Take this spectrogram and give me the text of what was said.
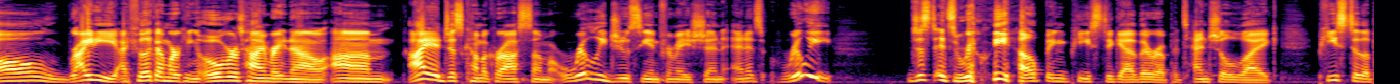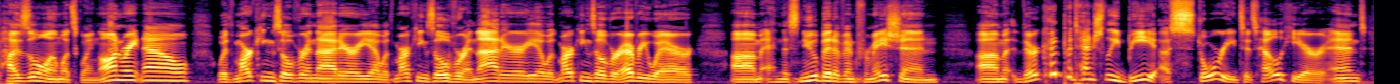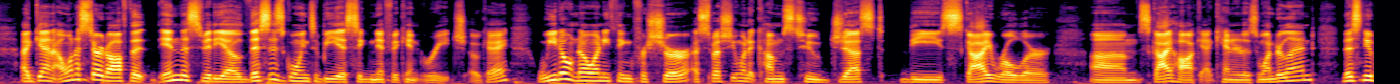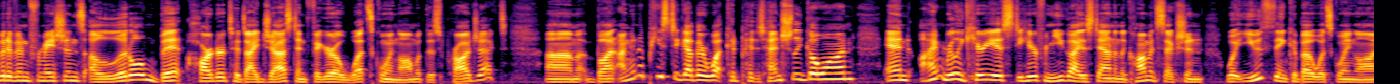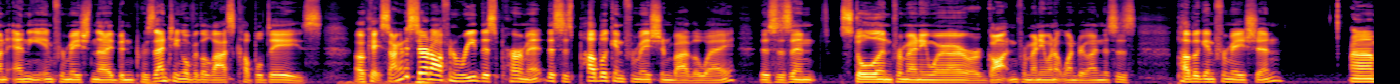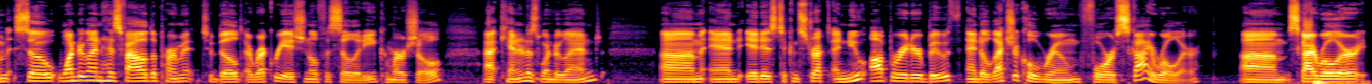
Alrighty, I feel like I'm working overtime right now. Um, I had just come across some really juicy information, and it's really just it's really helping piece together a potential like piece to the puzzle on what's going on right now with markings over in that area, with markings over in that area, with markings over everywhere, um, and this new bit of information. Um, there could potentially be a story to tell here. And again, I want to start off that in this video, this is going to be a significant reach, okay? We don't know anything for sure, especially when it comes to just the Sky Roller um, Skyhawk at Canada's Wonderland. This new bit of information's a little bit harder to digest and figure out what's going on with this project, um, but I'm going to piece together what could potentially go on, and I'm really curious to hear from you guys down in the comment section what you think about what's going on and the information that I've been presenting over the last couple days. Okay, so I'm going to start off and read this permit. This is public information, by the way. This isn't stolen from anywhere or gotten from anyone at Wonderland. This is public information. Um, so Wonderland has filed a permit to build a recreational facility, commercial, at Canada's Wonderland. Um, and it is to construct a new operator booth and electrical room for Skyroller. Um, Skyroller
